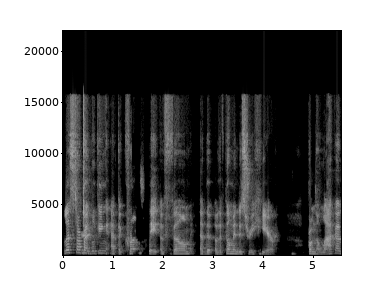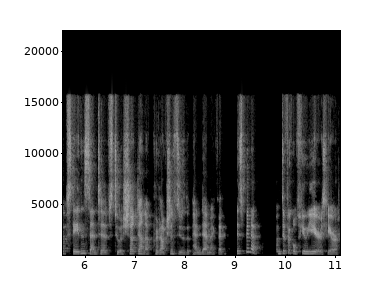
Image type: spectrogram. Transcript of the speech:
Let's start by looking at the current state of film of the, of the film industry here. From the lack of state incentives to a shutdown of productions due to the pandemic, that it's been a, a difficult few years here.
